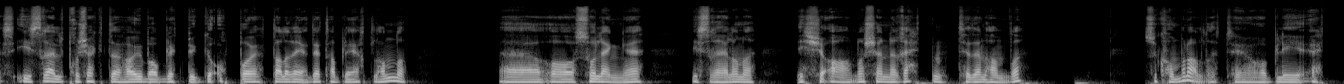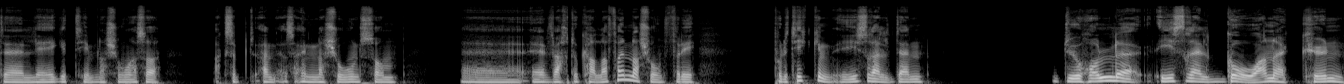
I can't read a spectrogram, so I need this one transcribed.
Israel-prosjektet har jo bare blitt bygget opp på et allerede etablert land, da. Eh, og så lenge israelerne ikke anerkjenner retten til den andre, så kommer det aldri til å bli et eh, legitim nasjon, altså, aksept, en, altså en nasjon som eh, er verdt å kalle for en nasjon, fordi politikken i Israel, den Du holder Israel gående kun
